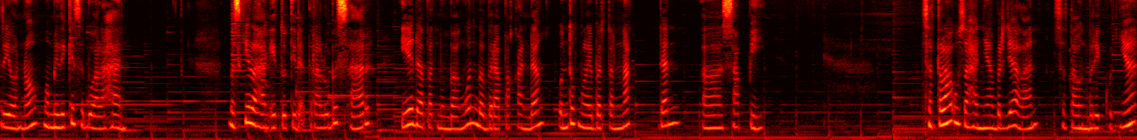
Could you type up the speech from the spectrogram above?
Triono memiliki sebuah lahan. Meski lahan itu tidak terlalu besar, ia dapat membangun beberapa kandang untuk mulai berternak dan uh, sapi. Setelah usahanya berjalan, setahun berikutnya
